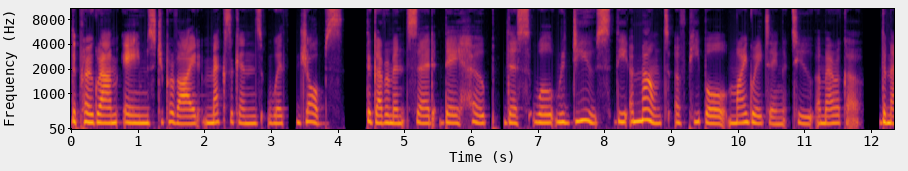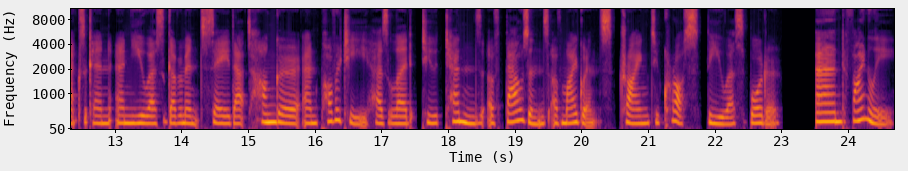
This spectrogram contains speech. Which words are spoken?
The program aims to provide Mexicans with jobs. The government said they hope this will reduce the amount of people migrating to America. The Mexican and US government say that hunger and poverty has led to tens of thousands of migrants trying to cross the US border. And finally,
